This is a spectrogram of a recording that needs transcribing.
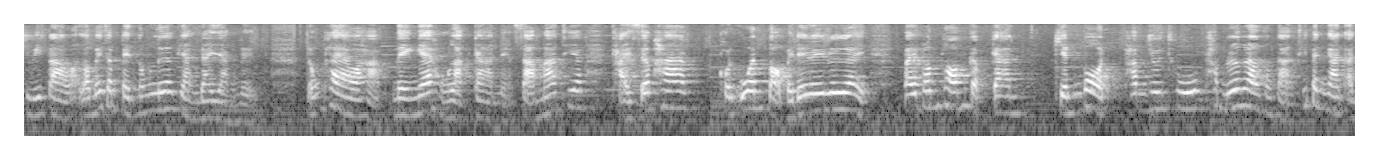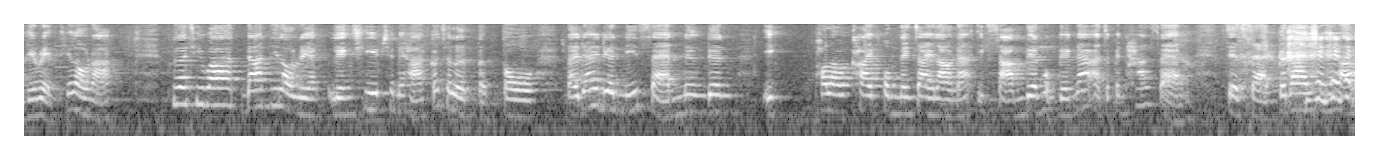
ชีวิตเราอะเราไม่จำเป็นต้องเลือกอย่างใดอย่างหนึ่ง น้องแพรวอะค่ะในแง่ของหลักการเนี่ยสามารถที่จะขายเสื้อผ้าคนอ้วนต่อไปได้เรื่อยๆ ไปพร้อมๆกับการเขียนบททำ YouTube ทำเรื่องราวต่างๆ ที่เป็นงานอดิเรกที่เรารัก เพื่อที่ว่าด้านที่เราเลี้ยงเลี้ยงชีพใช่ไหมคะ ก็เจริญเติบโต รายได้เดือนนี้แสนหนึ่งเดือนอีกพอเราคลายปมในใจเรานะ อีก 3 เดือน 6 เดือนหน้าอาจจะเป็น 5 0 0แสน7แสนก็ได้ใช่ไหมคะ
